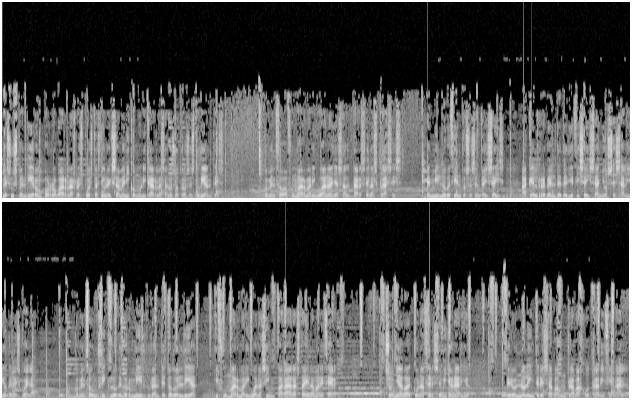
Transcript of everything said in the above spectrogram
Le suspendieron por robar las respuestas de un examen y comunicarlas a los otros estudiantes. Comenzó a fumar marihuana y a saltarse las clases. En 1966, aquel rebelde de 16 años se salió de la escuela. Comenzó un ciclo de dormir durante todo el día y fumar marihuana sin parar hasta el amanecer. Soñaba con hacerse millonario, pero no le interesaba un trabajo tradicional.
